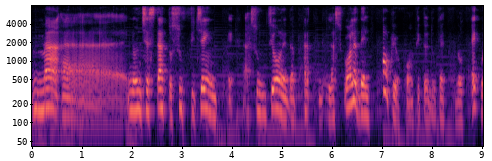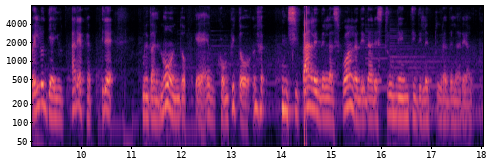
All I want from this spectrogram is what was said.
ma eh, non c'è stato sufficiente assunzione da parte della scuola del proprio compito educativo, che è quello di aiutare a capire come va il mondo, che è un compito principale della scuola di dare strumenti di lettura della realtà.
